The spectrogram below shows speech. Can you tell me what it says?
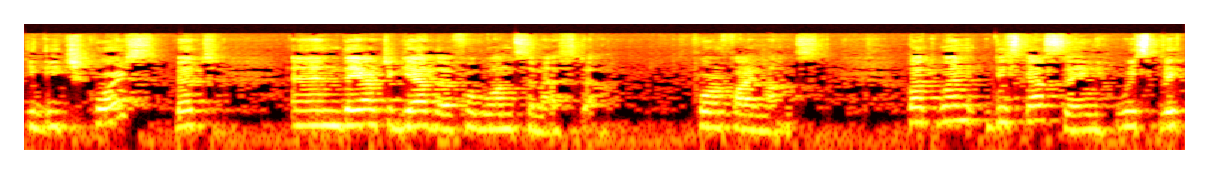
in each course, but and they are together for one semester, four or five months. But when discussing, we split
